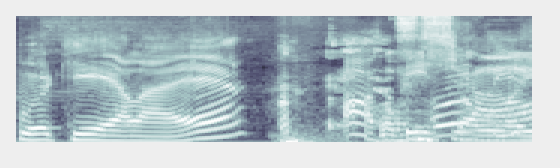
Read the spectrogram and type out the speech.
Porque ela é. Oficial.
